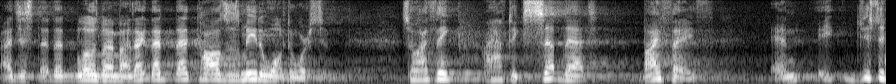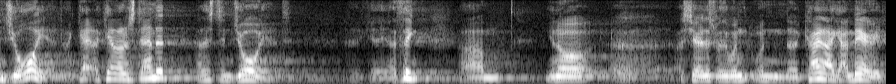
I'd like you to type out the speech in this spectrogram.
I just, that, that blows my mind. That, that, that causes me to want to worship. So I think I have to accept that by faith and just enjoy it. I can't, I can't understand it, I just enjoy it. Okay, I think, um, you know, uh, I shared this with you. When, when uh, Kai and I got married,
